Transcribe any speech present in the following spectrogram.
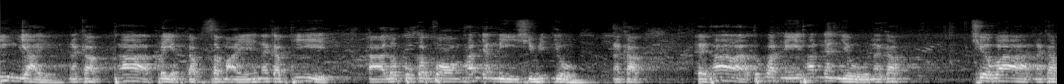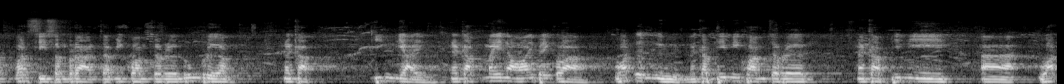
ยิ่งใหญ่นะครับ ถ้าเปรียบกับสมัยนะครับที่หลวงปู่กำฟองท่านยังมีชีวิตอยู่นะครับ แต่ถ้าทุกวันนี้ท่านยังอยู่นะครับ เชื่อว่านะครับวัดศรีสำราญจะมีความเจริญรุ่งเรืองนะครับ ยิ่งใหญ่นะครับไม่น้อยไปกว่าวัดอื่นๆนะครับที่มีความเจริญนะครับที่มีวัด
